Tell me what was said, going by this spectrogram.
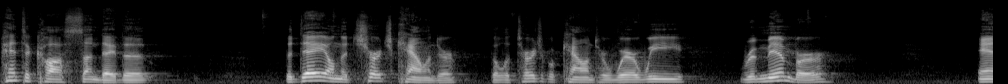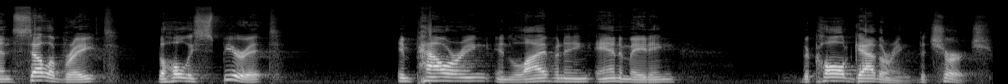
Pentecost Sunday, the, the day on the church calendar, the liturgical calendar, where we remember and celebrate the Holy Spirit empowering, enlivening, animating the called gathering, the church.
